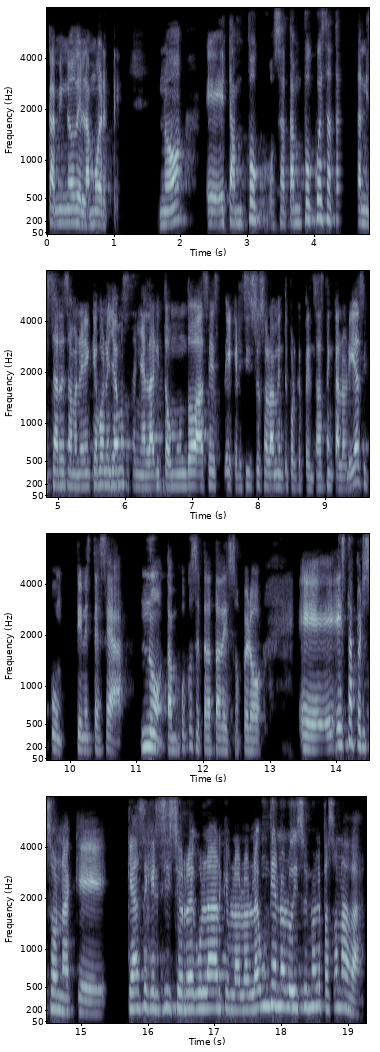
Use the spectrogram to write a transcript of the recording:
camino de la muerte, ¿no? Eh, tampoco, o sea, tampoco es satanizar de esa manera en que, bueno, ya vamos a señalar y todo el mundo hace este ejercicio solamente porque pensaste en calorías y pum, tienes TCA. No, tampoco se trata de eso, pero eh, esta persona que, que hace ejercicio regular, que bla, bla, bla, un día no lo hizo y no le pasó nada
